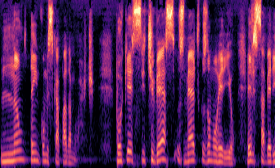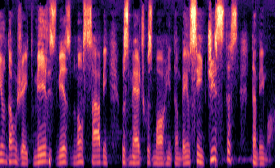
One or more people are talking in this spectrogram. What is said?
Não tem como escapar da morte. Porque se tivesse, os médicos não morreriam. Eles saberiam dar um jeito. Eles mesmos não sabem, os médicos morrem também, os cientistas também morrem.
